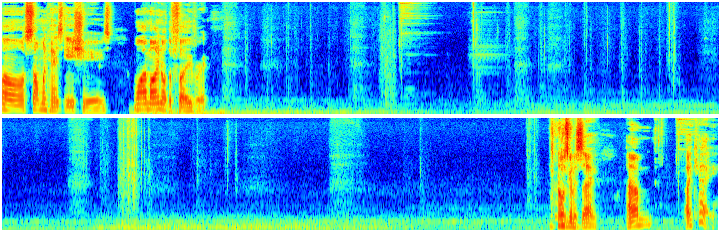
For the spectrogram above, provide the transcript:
Oh, someone has issues. Why am I not the favourite? I was gonna say. Um, okay.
